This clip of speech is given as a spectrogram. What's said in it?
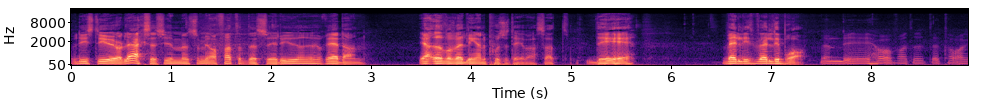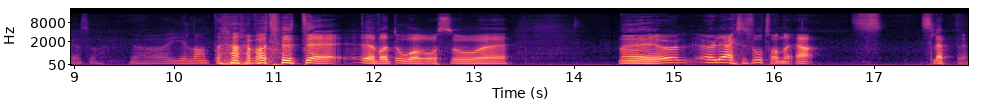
Och det är ju early access ju, men som jag har fattat det så är det ju redan... Ja, överväldigande positiva. Så att det är väldigt, väldigt bra. Men det har varit ute ett tag alltså. Jag gillar inte när det har varit ute över ett år och så... eh, Nej, early access fortfarande. Ja, släpp det.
